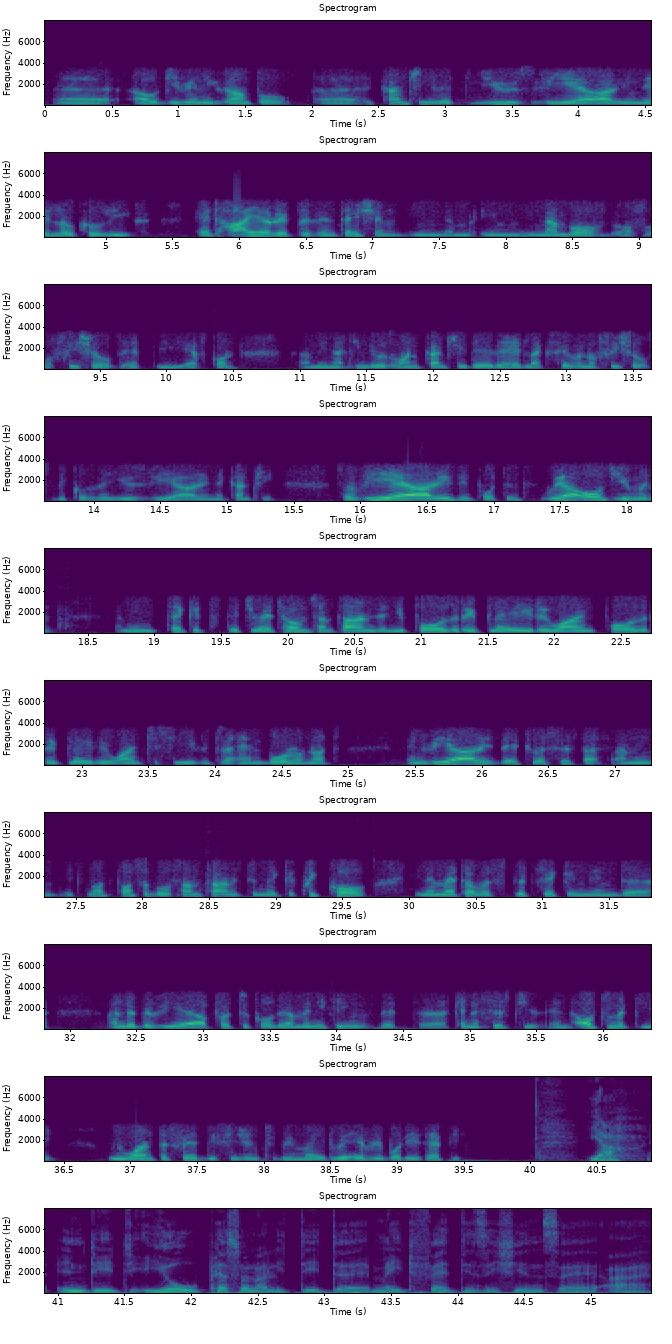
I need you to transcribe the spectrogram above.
Uh, I'll give you an example. Uh, countries that use VAR in their local leagues had higher representation in um, in, in number of, of officials at the AFCON. I mean, I think there was one country there they had like seven officials because they use VAR in the country. So VAR is important. We are all human. I mean, take it that you're at home sometimes and you pause, replay, rewind, pause, replay, rewind to see if it's a handball or not. And VR is there to assist us. I mean, it's not possible sometimes to make a quick call in a matter of a split second. And uh, under the VAR protocol, there are many things that uh, can assist you. And ultimately, we want a fair decision to be made where everybody is happy. Yeah, indeed. You personally did uh, made fair decisions. Uh, uh,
